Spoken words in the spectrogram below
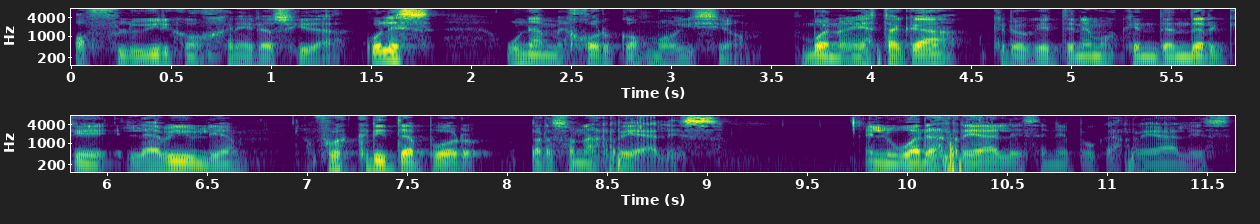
o fluir con generosidad? ¿Cuál es una mejor cosmovisión? Bueno, y hasta acá creo que tenemos que entender que la Biblia fue escrita por personas reales en lugares reales, en épocas reales.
